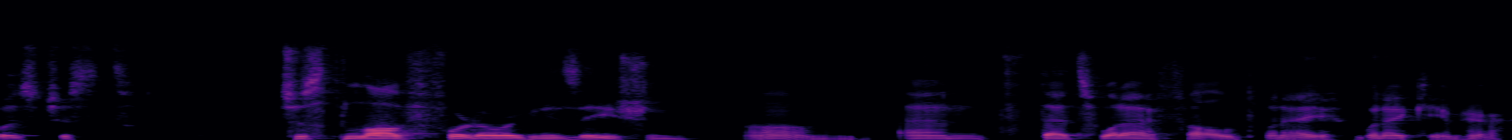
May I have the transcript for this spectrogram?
was just just love for the organization, um, and that's what I felt when I when I came here.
